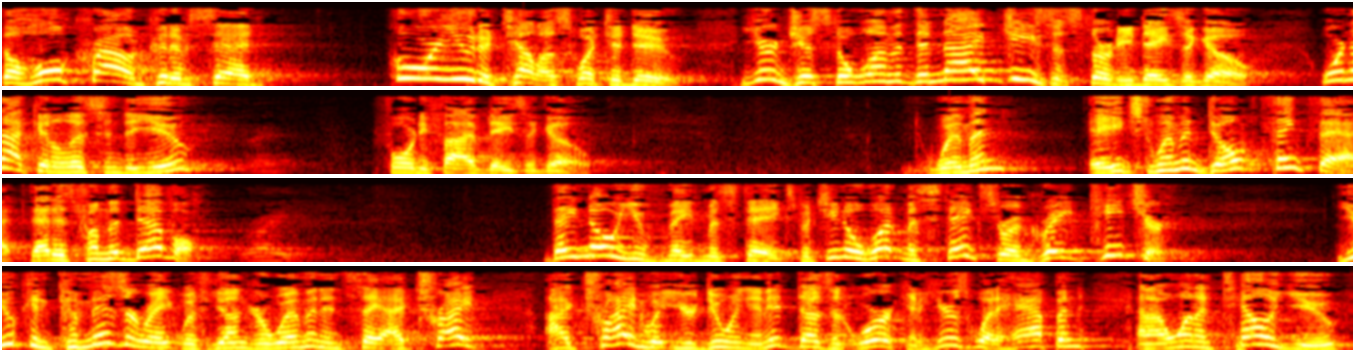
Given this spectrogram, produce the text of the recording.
The whole crowd could have said, who are you to tell us what to do? You're just the one that denied Jesus 30 days ago. We're not going to listen to you. 45 days ago. Women, aged women, don't think that. That is from the devil. They know you've made mistakes, but you know what? Mistakes are a great teacher. You can commiserate with younger women and say, I tried, I tried what you're doing and it doesn't work and here's what happened and I want to tell you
